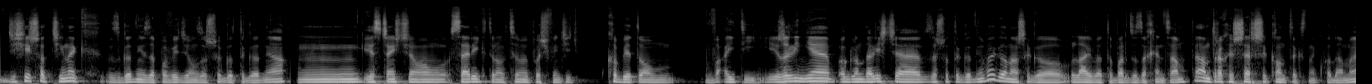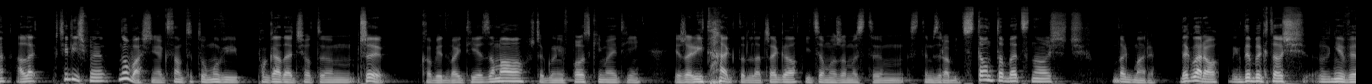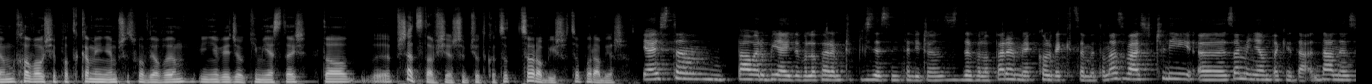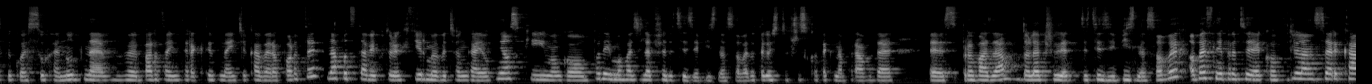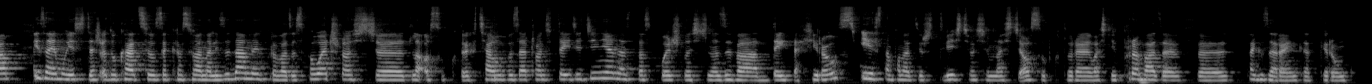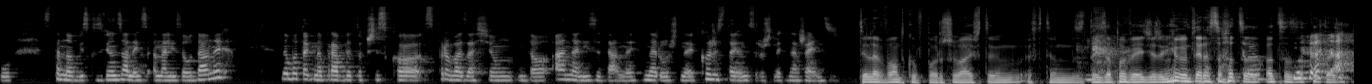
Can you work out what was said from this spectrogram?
dzisiejszy odcinek, zgodnie z zapowiedzią zeszłego tygodnia, mm, jest częścią serii, którą chcemy poświęcić kobietom w IT. Jeżeli nie oglądaliście zeszłotygodniowego naszego live'a, to bardzo zachęcam. Tam trochę szerszy kontekst nakładamy, ale chcieliśmy, no właśnie, jak sam tytuł mówi, pogadać o tym, czy kobiet w IT jest za mało, szczególnie w polskim IT. Jeżeli tak, to dlaczego i co możemy z tym, z tym zrobić. Stąd obecność Dagmary. Dagmaro, gdyby ktoś, nie wiem, chował się pod kamieniem przysłowiowym i nie wiedział, kim jesteś, to y, przedstaw się szybciutko. Co, co robisz? Co porabiasz? Ja jestem Power BI deweloperem czy Business Intelligence deweloperem, jakkolwiek chcemy to nazwać, czyli e, zamieniam takie da dane zwykłe, suche, nudne w bardzo interaktywne i ciekawe raporty, na podstawie których firmy wyciągają wnioski i mogą podejmować lepsze decyzje biznesowe. Do tego się to wszystko tak naprawdę e, sprowadza, do lepszych decyzji biznesowych. Obecnie pracuję jako freelancerka i zajmuję się też edukacją z zakresu analizy danych, prowadzę społeczność e, dla osób, które chciałyby zacząć w tej dziedzinie. Ta społeczność się nazywa Data Heroes i jest tam ponad już 218 osób, które właśnie prowadzę w, tak za rękę w kierunku stanowisk związanych z analizą danych. No bo tak naprawdę to wszystko sprowadza się do analizy danych na różne, korzystając z różnych narzędzi. Tyle wątków poruszyłaś w, tym, w tym, tej zapowiedzi, że nie wiem teraz o co, o co zapytać.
